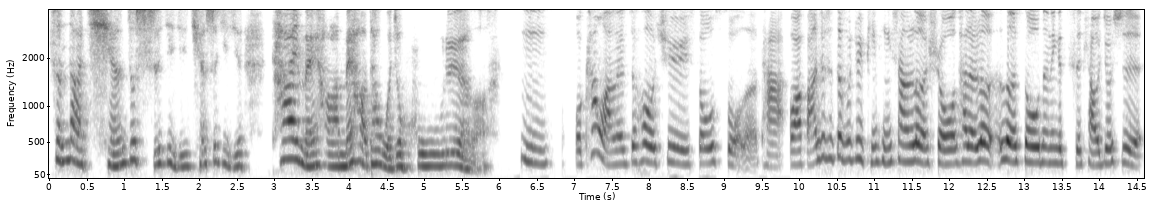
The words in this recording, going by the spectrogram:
真的啊前这十几集前十几集太美好了，美好到我就忽略了。嗯，我看完了之后去搜索了它，哇，反正就是这部剧频频上热搜，它的热热搜的那个词条就是，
